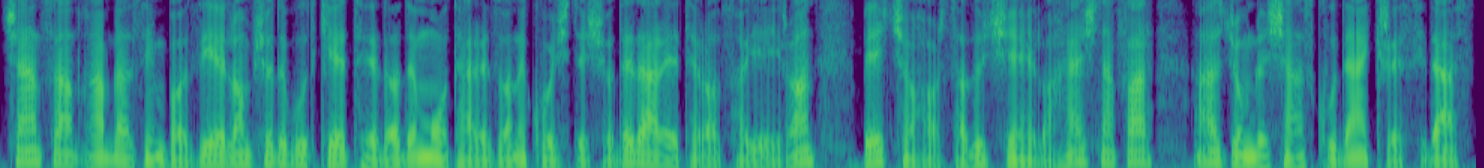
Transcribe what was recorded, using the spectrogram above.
چند ساعت قبل از این بازی اعلام شده بود که تعداد معترضان کشته شده در اعتراضهای ایران به 448 نفر از جمله 60 کودک رسیده است.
